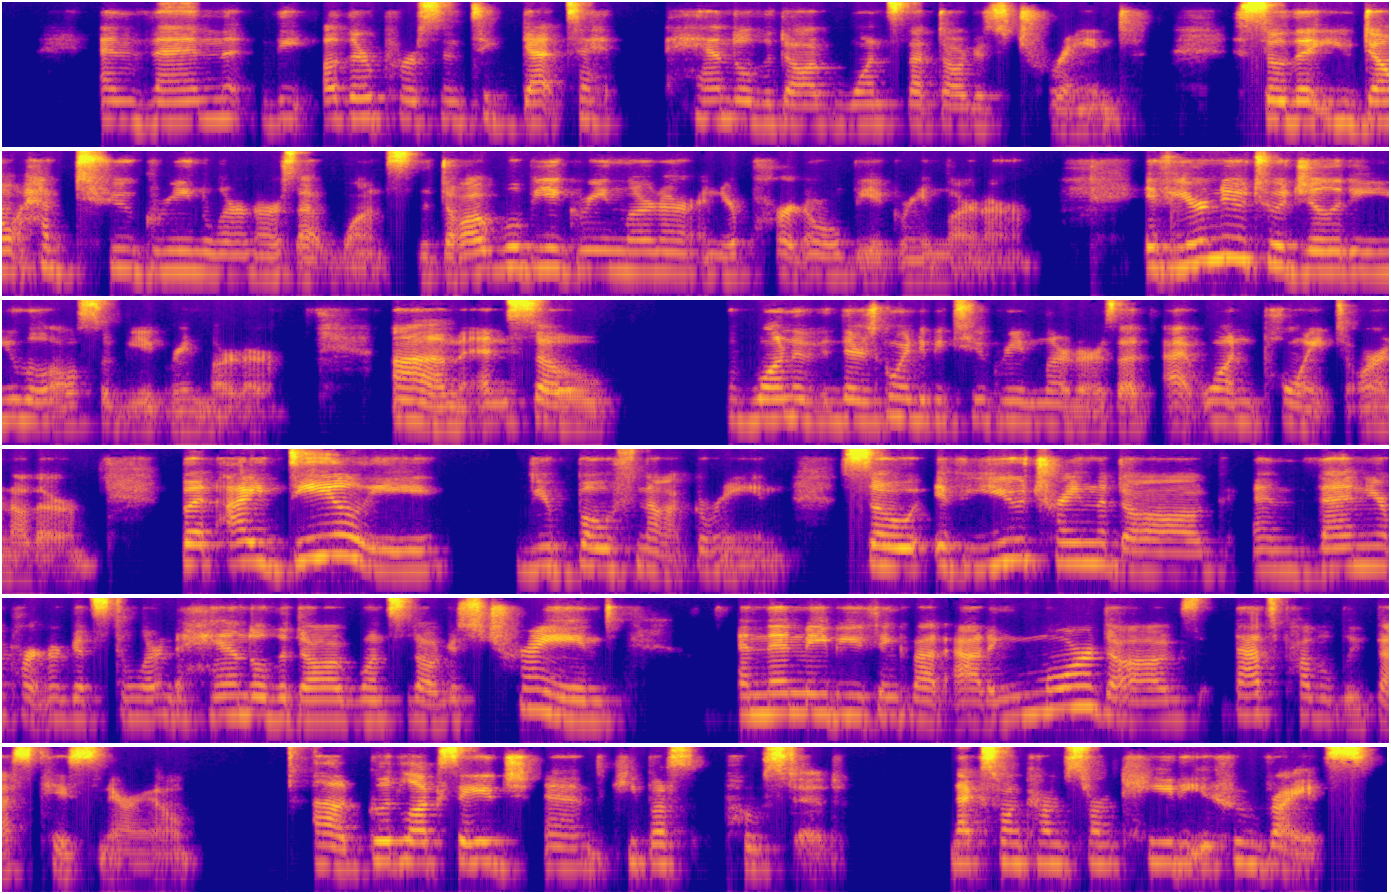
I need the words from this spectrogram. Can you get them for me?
and then the other person to get to handle the dog once that dog is trained so that you don't have two green learners at once. The dog will be a green learner and your partner will be a green learner. If you're new to agility, you will also be a green learner. Um, and so one of there's going to be two green learners at, at one point or another. But ideally, you're both not green. So if you train the dog and then your partner gets to learn to handle the dog once the dog is trained, and then maybe you think about adding more dogs, that's probably best case scenario. Uh, good luck, Sage, and keep us posted. Next one comes from Katie, who writes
